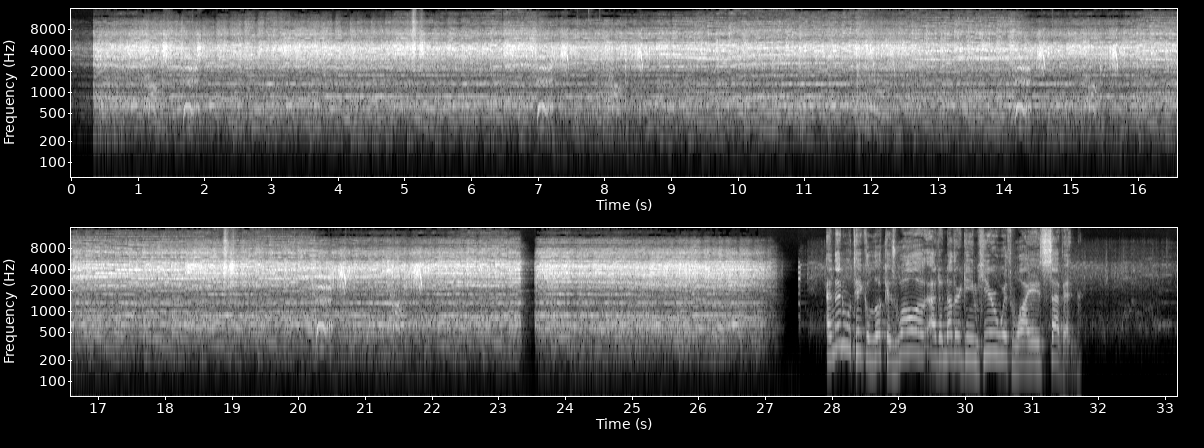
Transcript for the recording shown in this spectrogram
Take a look as well at another game here with YA7.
